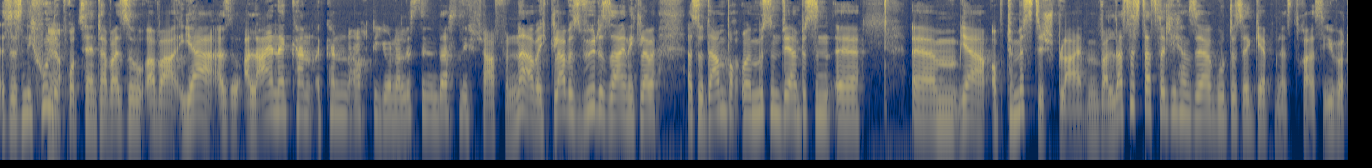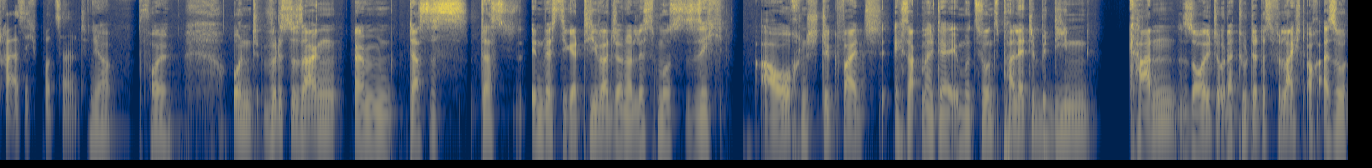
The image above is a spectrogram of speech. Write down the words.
Es ist nicht 100 Prozent, ja. aber so, aber ja, also alleine kann, können auch die Journalistinnen das nicht schaffen. Ne? Aber ich glaube, es würde sein, ich glaube, also da müssen wir ein bisschen äh, ähm, ja, optimistisch bleiben, weil das ist tatsächlich ein sehr gutes Ergebnis, 30, über 30 Prozent. Ja, voll. Und würdest du sagen, ähm, dass es, dass investigativer Journalismus sich auch ein Stück weit, ich sag mal, der Emotionspalette bedienen kann, sollte oder tut er das vielleicht auch? Also,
